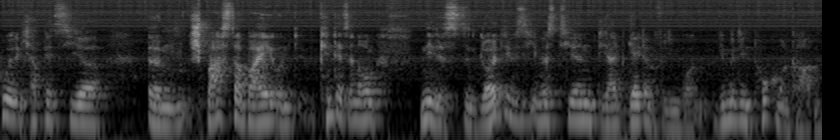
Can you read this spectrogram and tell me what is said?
cool, ich habe jetzt hier ähm, Spaß dabei und Kindheitserinnerung. Nee, das sind Leute, die sich investieren, die halt Geld damit verdienen wollen. Wie mit den Pokémon-Karten.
